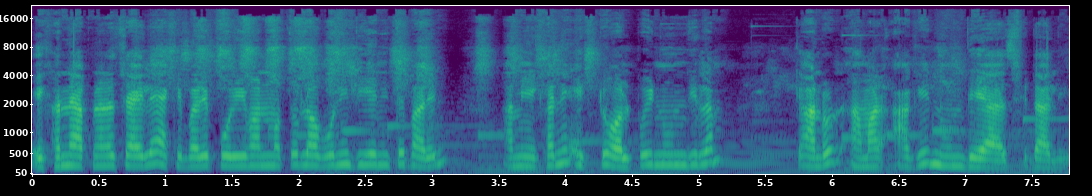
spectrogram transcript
এখানে আপনারা চাইলে একেবারে পরিমাণ মতো লবণই দিয়ে নিতে পারেন। আমি এখানে একটু অল্পই নুন দিলাম, কারণ আমার আগে নুন দেয়া আছে ডালে।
